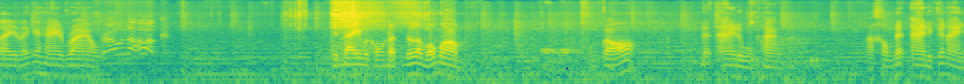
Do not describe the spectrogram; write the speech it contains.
đây lấy cái hai round. Trên đây mà còn địch nữa là bỏ mồm. Không có. Dead ai được một thằng. À không Dead ai được cái này.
